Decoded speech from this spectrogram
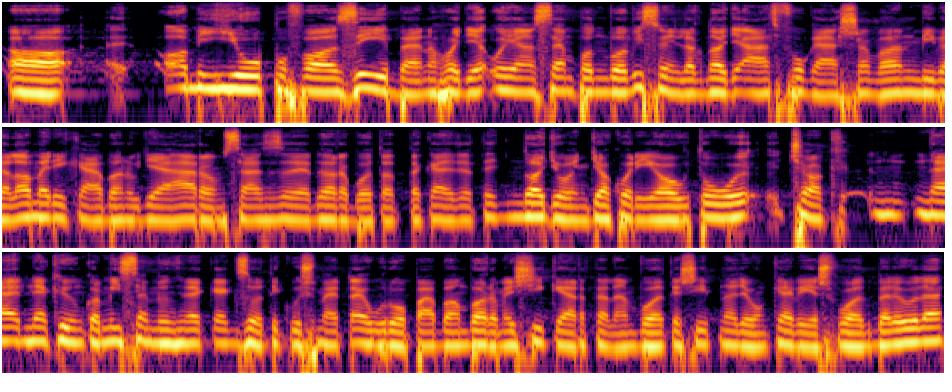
A, ami jó pofa az ében, hogy olyan szempontból viszonylag nagy átfogása van, mivel Amerikában ugye 300 ezer darabot adtak el, tehát egy nagyon gyakori autó, csak ne, nekünk a mi szemünknek exotikus, mert Európában baromi sikertelen volt, és itt nagyon kevés volt belőle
